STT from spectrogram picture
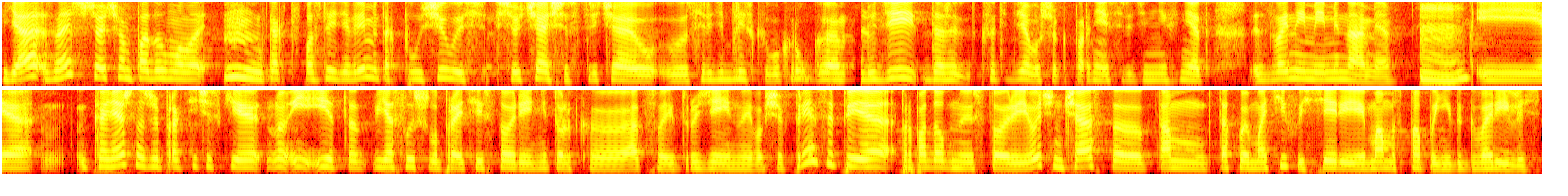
Я, знаешь, еще о чем подумала? Как-то в последнее время так получилось. Все чаще встречаю э, среди близкого круга людей, даже, кстати, девушек, парней среди них нет, с двойными именами. И, э, конечно же, практически, ну, и, и это я слышала про эти истории не только от своих друзей, но и вообще в принципе про подобные истории. И очень часто там такой мотив из серии «Мама с папой не договорились».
